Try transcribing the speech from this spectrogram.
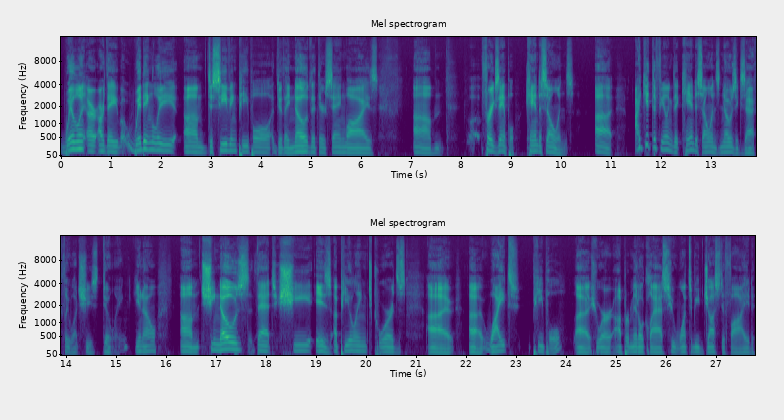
willing? Are, are they wittingly um, deceiving people? Do they know that they're saying lies? Um, for example, Candace Owens. Uh, I get the feeling that Candace Owens knows exactly what she's doing. You know, um, she knows that she is appealing towards uh, uh, white people uh, who are upper middle class who want to be justified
